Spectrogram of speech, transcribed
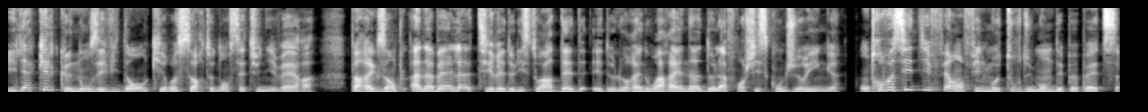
il y a quelques noms évidents qui ressortent dans cet univers. Par exemple Annabelle, tirée de l'histoire d'Ed et de Lorraine Warren de la franchise Conjuring. On trouve aussi différents films autour du monde des puppets.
